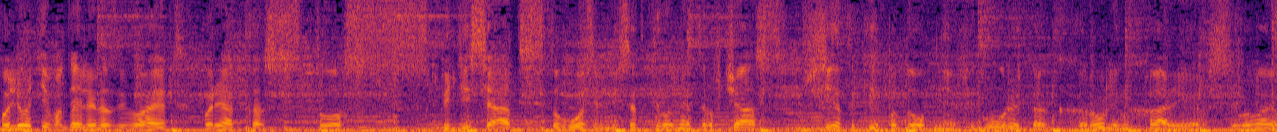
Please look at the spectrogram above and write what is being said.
Полете модели развивает порядка 150-180 км в час. Все такие подобные фигуры, как роллинг харриер, силовая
